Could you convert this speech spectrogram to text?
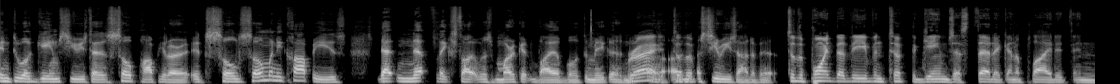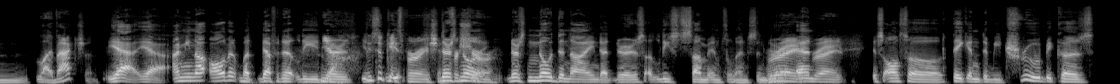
into a game series that is so popular. It sold so many copies that Netflix thought it was market viable to make a, Right, a, to a- the- a series out of it. To the point that they even took the game's aesthetic and applied it in live action. Yeah, yeah. I mean, not all of it, but definitely Yeah, there's they it's- took inspiration There's for no, sure. there's no denying that there's at least some influence in there, and right. it's also taken to be true because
